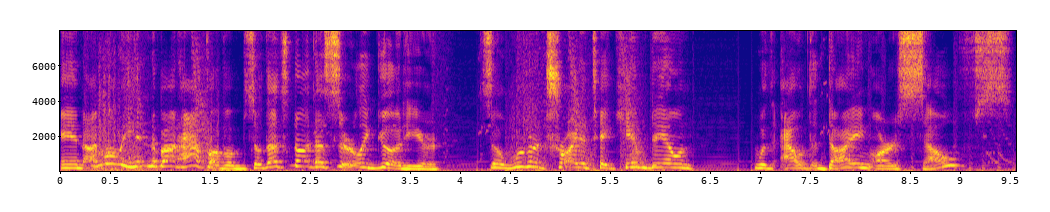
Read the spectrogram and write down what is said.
And I'm only hitting about half of them, so that's not necessarily good here. So we're gonna try to take him down without dying ourselves.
